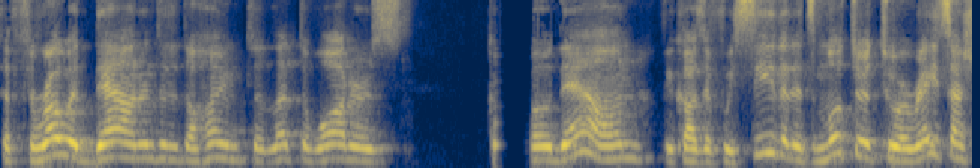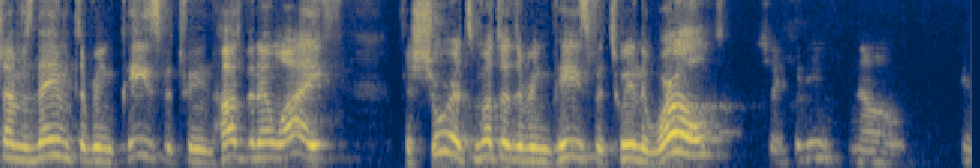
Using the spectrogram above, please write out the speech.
to throw it down into the Dahaim, to let the waters go down because if we see that it's mutter to erase Hashem's name to bring peace between husband and wife, for sure it's mutter to bring peace between the world. so he didn't know in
